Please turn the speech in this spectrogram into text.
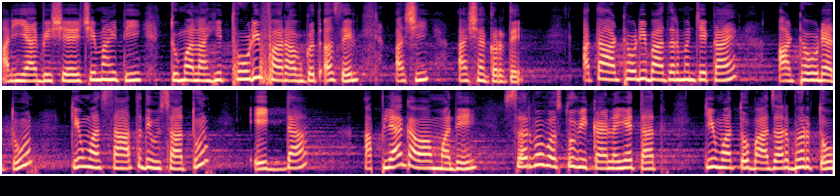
आणि या विषयाची माहिती तुम्हालाही थोडीफार अवगत असेल अशी आशा करते. आता आठवडी बाजार म्हणजे काय? आठवड्यातून किंवा सात दिवसातून एकदा आपल्या गावामध्ये सर्व वस्तू विकायला येतात किंवा तो बाजार भरतो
